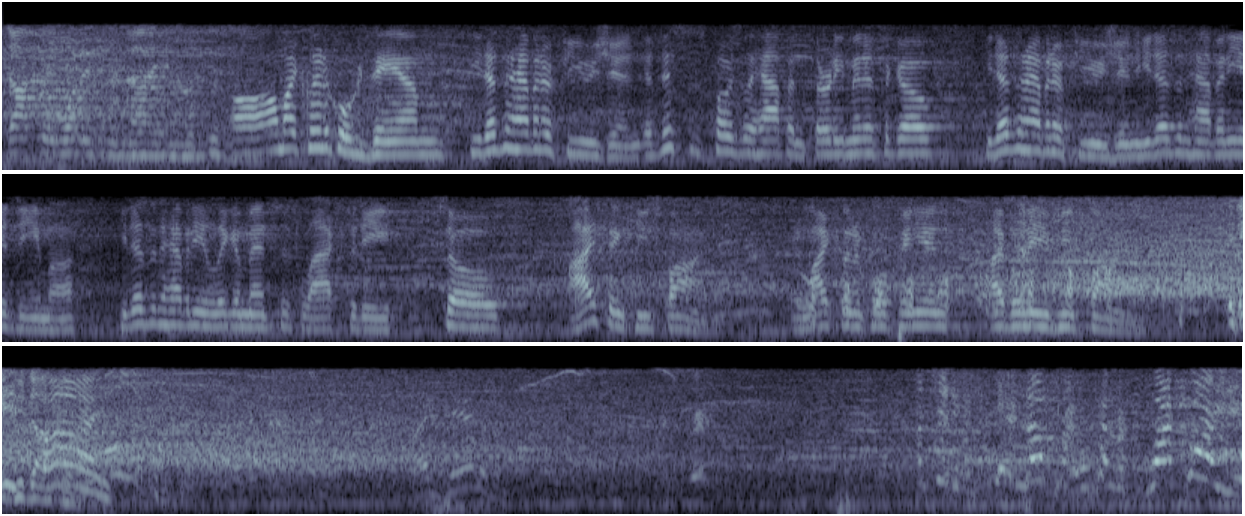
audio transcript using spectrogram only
Doctor, what is your diagnosis? Uh, on my clinical exam, he doesn't have an effusion. If this supposedly happened 30 minutes ago, he doesn't have an effusion. He doesn't have any edema. He doesn't have any ligamentous laxity. So I think he's fine. In my clinical opinion, I believe he's fine. He's fine. I can't even stand upright. What kind of a quack are you,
